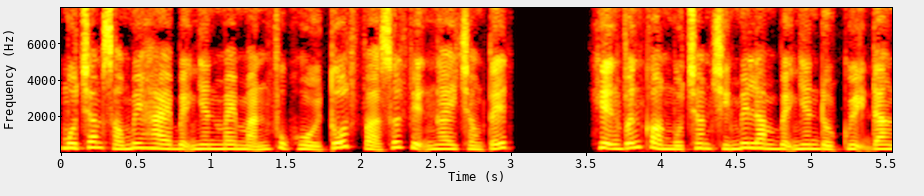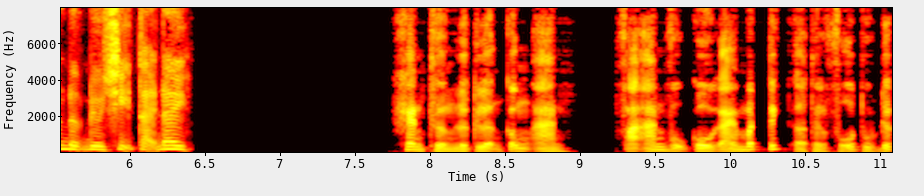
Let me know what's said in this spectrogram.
162 bệnh nhân may mắn phục hồi tốt và xuất viện ngay trong Tết. Hiện vẫn còn 195 bệnh nhân đột quỵ đang được điều trị tại đây. Khen thưởng lực lượng công an, phá án vụ cô gái mất tích ở thành phố Thủ Đức.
